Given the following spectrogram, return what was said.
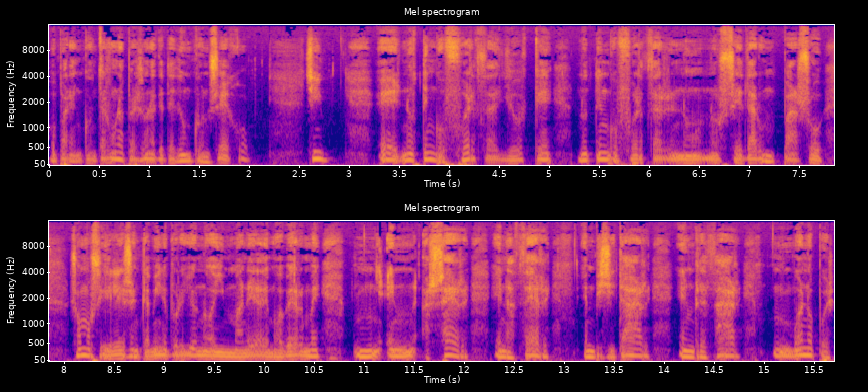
o para encontrar una persona que te dé un consejo. Sí, eh, no tengo fuerza, yo es que no tengo fuerza, no, no sé dar un paso. Somos iglesia en camino, pero yo no hay manera de moverme mm, en hacer, en hacer, en visitar, en rezar. Bueno, pues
